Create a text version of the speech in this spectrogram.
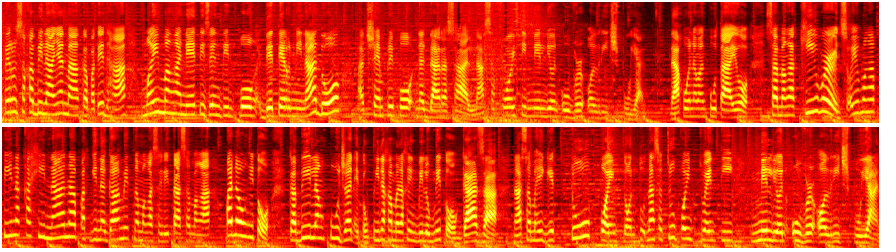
Pero sa kabila niyan, mga kapatid ha, may mga netizen din pong determinado at syempre po nagdarasal. Nasa 40 million overall reach po yan. Dako naman po tayo sa mga keywords o yung mga pinakahinanap at ginagamit ng mga salita sa mga panahong ito. Kabilang po dyan, itong pinakamalaking bilog nito, Gaza, nasa mahigit 2. no, tu- nasa 2.20 million overall reach po yan.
